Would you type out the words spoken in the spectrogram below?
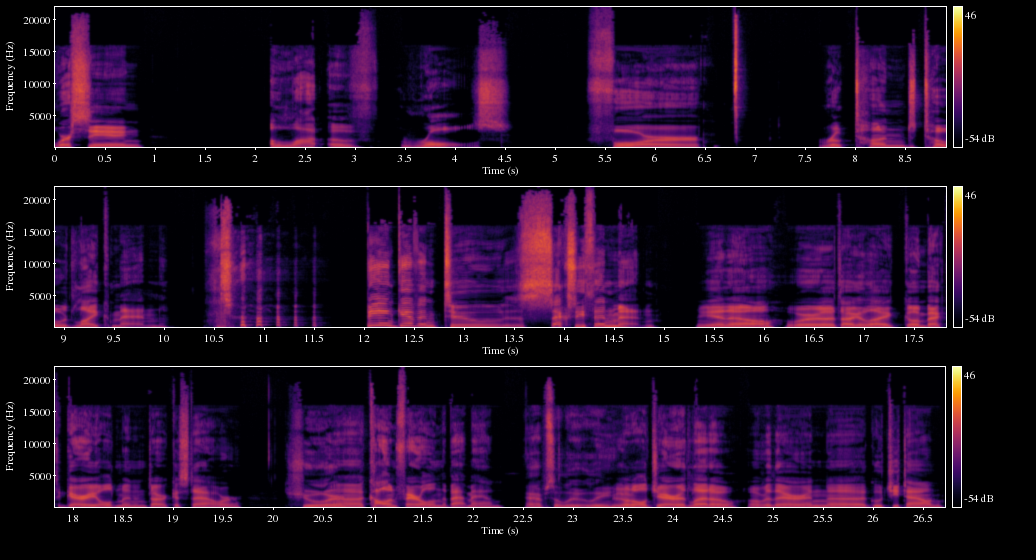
we're seeing a lot of roles for rotund toad-like men being given to sexy thin men. You know, we're talking like going back to Gary Oldman in Darkest Hour, Sure. uh, Colin Farrell in The Batman, Absolutely. good old Jared Leto over there in uh, Gucci Town.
